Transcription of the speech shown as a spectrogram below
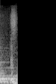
you.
